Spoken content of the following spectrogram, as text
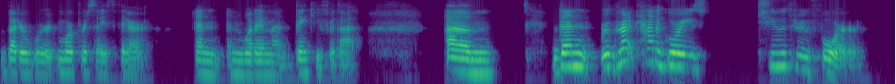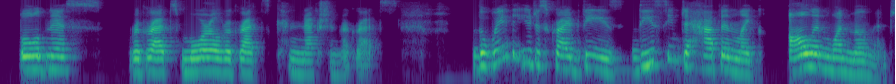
better word, more precise there. And and what I meant. Thank you for that. Um then regret categories 2 through 4. Boldness, regrets, moral regrets, connection regrets. The way that you describe these, these seem to happen like all in one moment,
